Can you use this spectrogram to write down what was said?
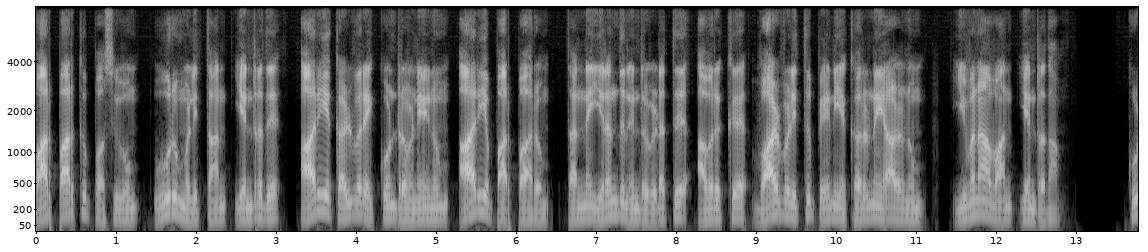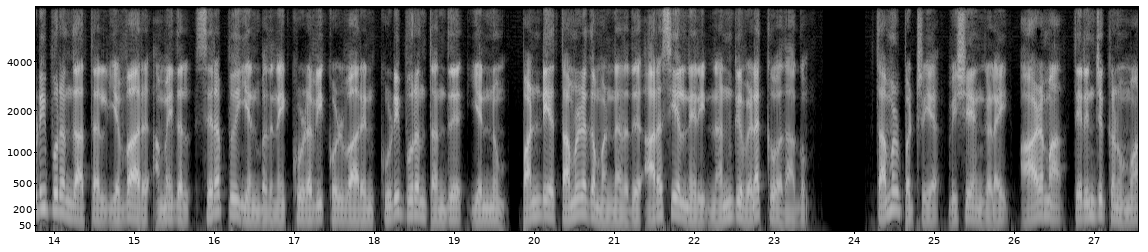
பார்ப்பார்க்கு பசுவும் ஊருமளித்தான் என்றது ஆரிய கழ்வரை கொன்றவனேனும் ஆரிய பார்ப்பாரும் தன்னை இறந்து நின்று விடத்து அவருக்கு வாழ்வழித்து பேணிய கருணையாளனும் இவனாவான் என்றதாம். குடிபுறங்காத்தல் எவ்வாறு அமைதல் சிறப்பு என்பதனை குழவி கொள்வாரின் குடிபுறந்தந்து என்னும் பண்டைய தமிழக மன்னரது அரசியல் நெறி நன்கு விளக்குவதாகும். தமிழ் பற்றிய விஷயங்களை ஆழமா தெரிஞ்சுக்கணுமா?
